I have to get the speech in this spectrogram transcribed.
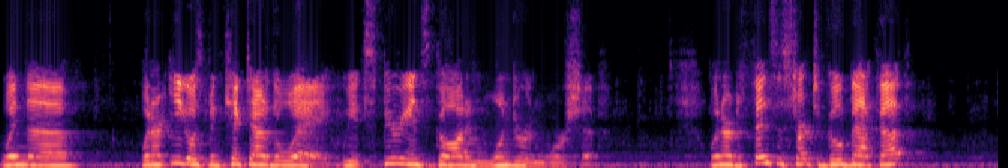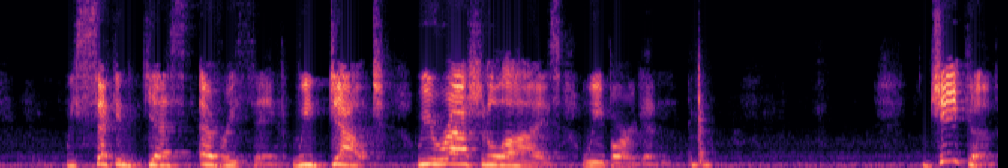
when, uh, when our ego's been kicked out of the way, we experience God in wonder and worship. When our defenses start to go back up, we second guess everything. We doubt. We rationalize. We bargain. Jacob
